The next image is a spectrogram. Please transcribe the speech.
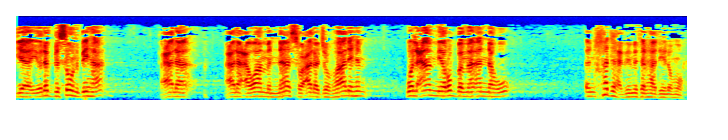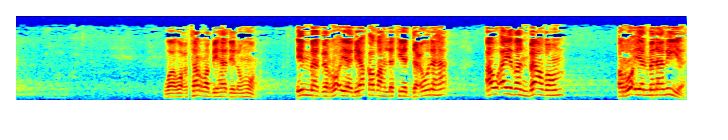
يلبسون بها على على عوام الناس وعلى جهالهم. والعام ربما أنه انخدع بمثل هذه الأمور. واغتر بهذه الأمور. إما بالرؤيا اليقظة التي يدعونها أو أيضا بعضهم الرؤيا المنامية.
